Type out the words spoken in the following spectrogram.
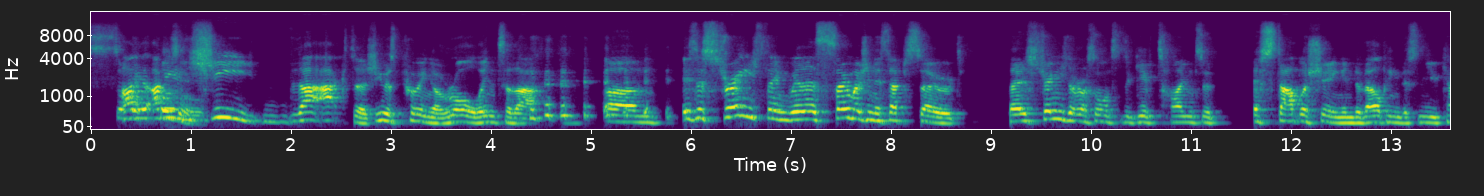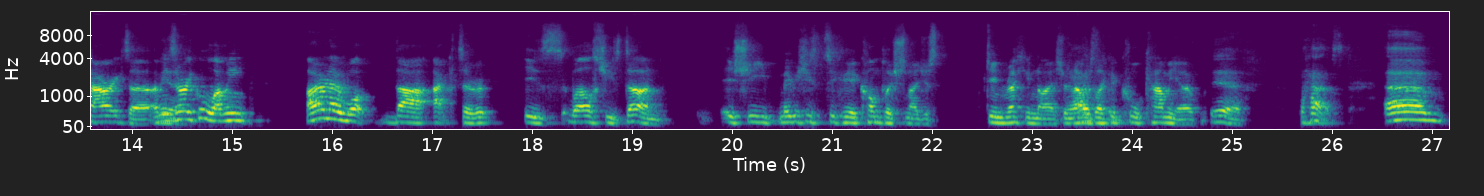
So I, I mean, she, that actor, she was putting a role into that. um, it's a strange thing where there's so much in this episode that it's strange that Russell wanted to give time to establishing and developing this new character. I mean, it's very cool. I mean, I don't know what that actor is, what else she's done. Is she, maybe she's particularly accomplished and I just didn't recognize her. And that was like a cool cameo. Yeah, perhaps. Um,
